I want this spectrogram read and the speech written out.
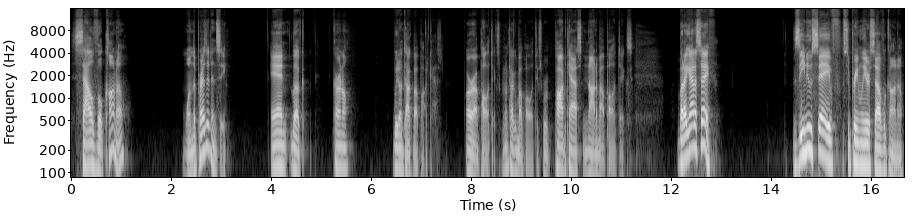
Sal Vulcano won the presidency. And look, Kernel, we don't talk about podcast or uh, politics. We don't talk about politics. We're podcast, not about politics. But I gotta say, Xenu save Supreme Leader Sal Vulcano.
